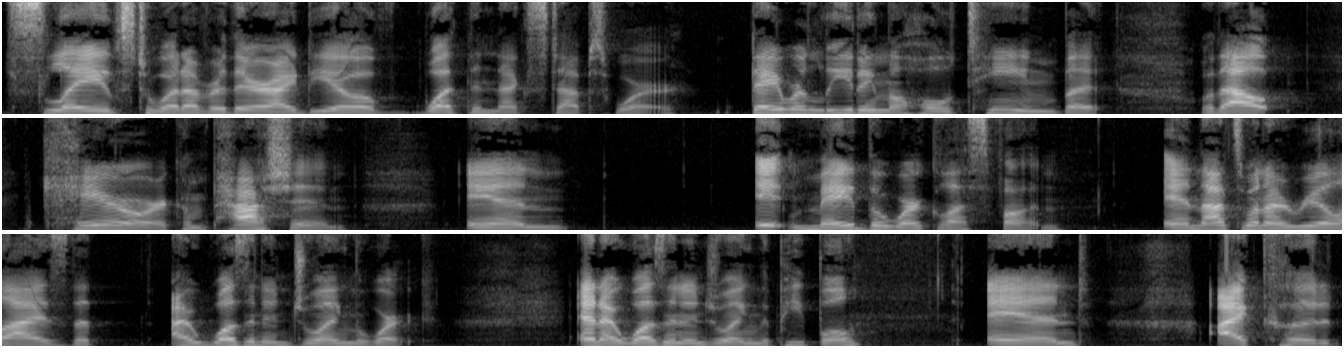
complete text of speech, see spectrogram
slaves to whatever their idea of what the next steps were. They were leading the whole team, but without care or compassion, and it made the work less fun. And that's when I realized that I wasn't enjoying the work and I wasn't enjoying the people. And I could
